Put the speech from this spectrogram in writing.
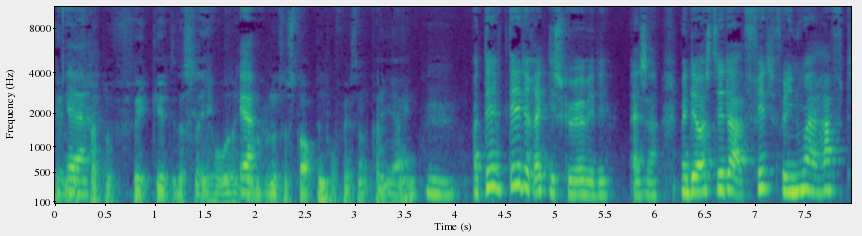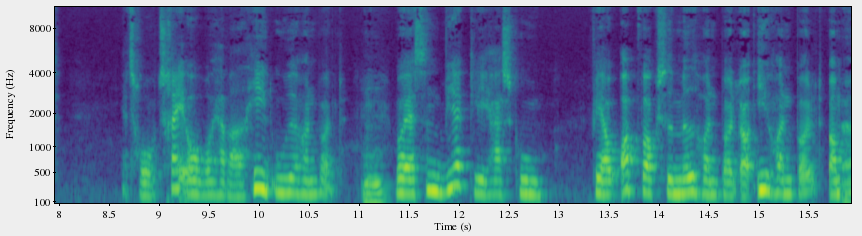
igen, Ja. efter at du fik øh, det der slag i hovedet, der Ja. du blev nødt til at stoppe din professionelle karriere, ikke? Mm. Og det, det er det rigtig skøre ved det. Altså, men det er også det, der er fedt, fordi nu har jeg haft, jeg tror, tre år, hvor jeg har været helt ude af håndbold. Mm. Hvor jeg sådan virkelig har skulle... For jeg er jo opvokset med håndbold og i håndbold om. Ja.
